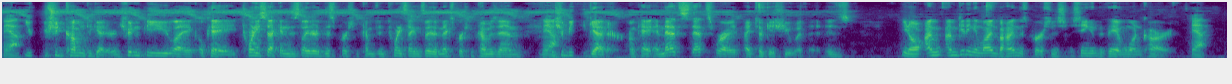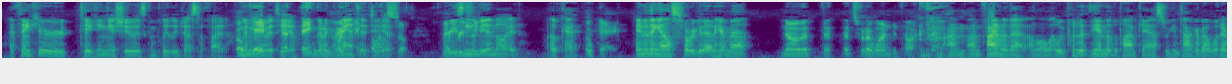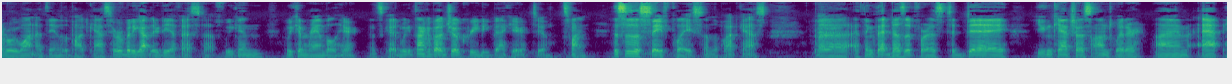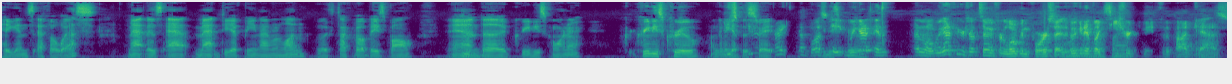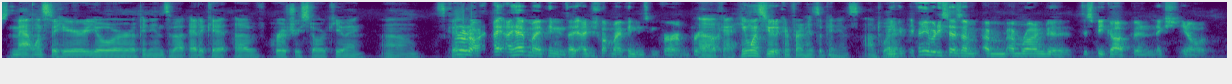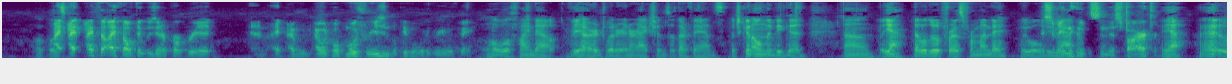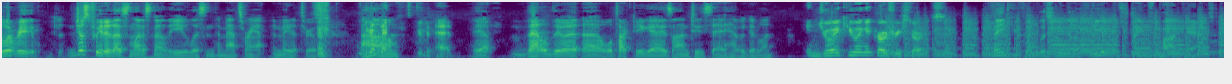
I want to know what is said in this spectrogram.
Yeah, you, you should come together. It shouldn't be like okay, 20 seconds later this person comes in, 20 seconds later the next person comes in. yeah, It should be together, okay? And that's that's where I, I took issue with it. Is you know I'm I'm getting in line behind this person, seeing that they have one card. yeah. I think your taking issue is completely justified. I'm going to give it to you. I'm going to grant I- I it to you. So. Reason to be annoyed. Okay. Okay. Anything else before we get out of here, Matt? No, that, that that's what I wanted to talk about. I'm I'm fine with that. I'll, we put it at the end of the podcast. We can talk about whatever we want at the end of the podcast. Everybody got their DFS stuff. We can we can ramble here. That's good. We can talk about Joe Crede back here too. It's fine. This is a safe place on the podcast. But uh, I think that does it for us today. You can catch us on Twitter. I'm at Higgins FOS. Matt is at Matt DFP911. We like to talk about baseball and uh, Crede's corner. Cre- Crede's crew. I'm gonna get this straight. Right. God bless. It is Hey, we got and I don't know. We got to figure out something for Logan Forsythe. We can have like Forsythe. T-shirts made for the podcast. Matt wants to hear your opinions about etiquette of grocery store queuing. Um. No, no, no. I, I have my opinions. I, I just want my opinions confirmed. Oh, okay. He wants you to confirm his opinions on I Twitter. mean, if anybody says I'm I'm I'm wrong to, to speak up and you know, Well, I I, I, felt, I felt it was inappropriate, and I, I would I would hope most reasonable people would agree with me. well, we'll find out via our Twitter interactions with our fans, which can only be good. Um, but yeah, that'll do it for us for Monday. We will be Assuming back. they listen this far. Yeah. Uh, whoever, you- just tweeted us and let us know that you listened to Matt's rant and made it through. You don't um, have to that. yeah. That'll do it. Uh, we'll talk to you guys on Tuesday. Have a good one. Enjoy queuing at grocery stores. Thank you for listening to the Field of Streams podcast.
